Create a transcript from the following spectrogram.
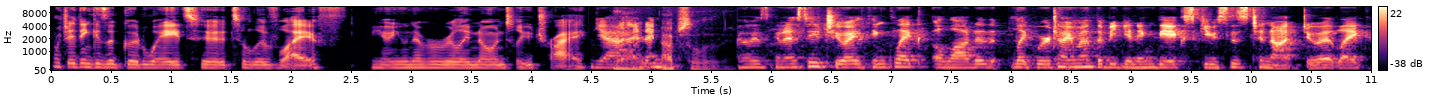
which I think is a good way to to live life you know you never really know until you try. Yeah, yeah and I, absolutely. I was gonna say too i think like a lot of like we were talking about at the beginning the excuses to not do it like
